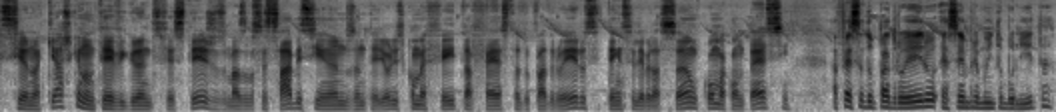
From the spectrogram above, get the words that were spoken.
esse ano aqui acho que não teve grandes festejos, mas você sabe se em anos anteriores como é feita a festa do padroeiro, se tem celebração, como acontece? A festa do padroeiro é sempre muito bonita,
